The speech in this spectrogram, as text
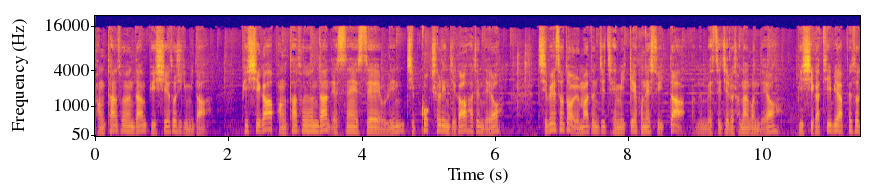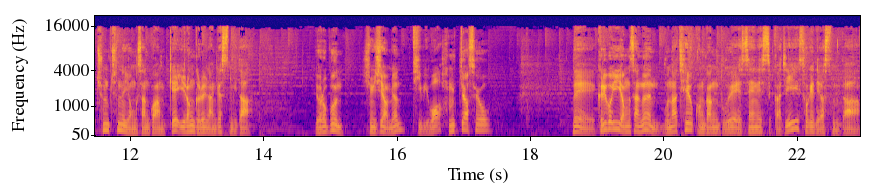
방탄소년단 B씨의 소식입니다. B씨가 방탄소년단 SNS에 올린 집콕 챌린지가 화제인데요. 집에서도 얼마든지 재밌게 보낼 수 있다는 메시지를 전한 건데요. B씨가 TV 앞에서 춤추는 영상과 함께 이런 글을 남겼습니다. 여러분, 심심하면 TV와 함께 하세요. 네, 그리고 이 영상은 문화체육관광부의 SNS까지 소개되었습니다.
